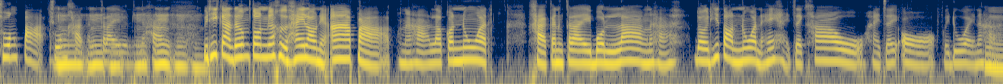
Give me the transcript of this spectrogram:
ช่วงปากช่วงขากรรไกลแบบนี้นะคะอืมอืมอืมวิธีการเริ่มต้นก็คือให้เราเนี่ยอ้าปากนะคะ แล้วก็นวดขากรรไกลบนล่างนะคะ โดยที่ตอนนวดเนี่ยให้หายใจเข้า หายใจออกไปด้วยนะคะอื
